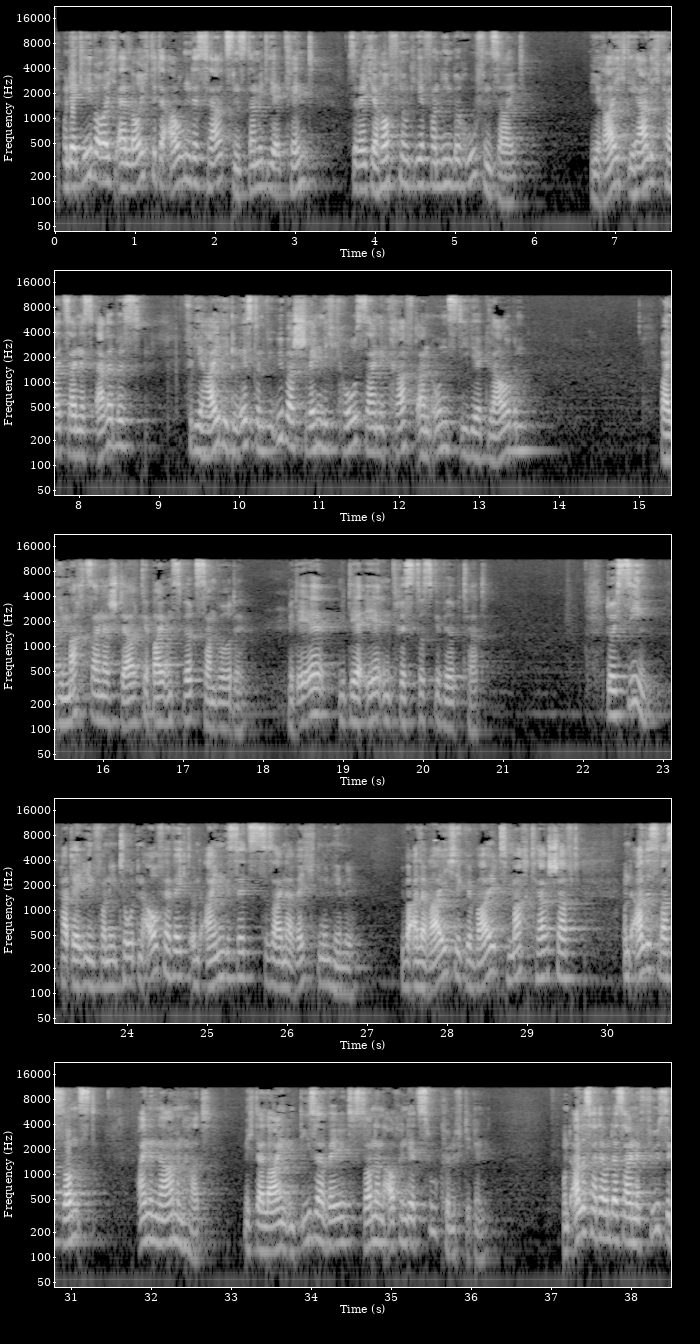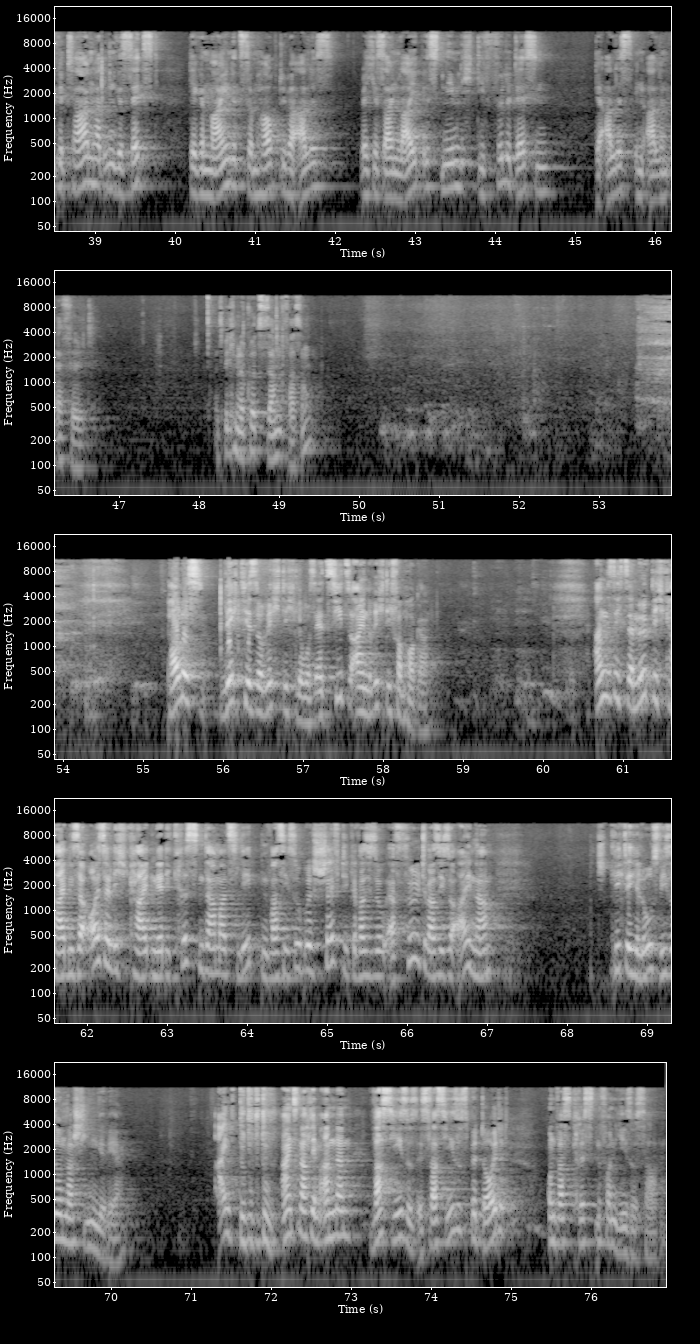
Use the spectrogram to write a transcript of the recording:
und er gebe euch erleuchtete Augen des Herzens, damit ihr erkennt, zu welcher Hoffnung ihr von ihm berufen seid, wie reich die Herrlichkeit seines Erbes für die Heiligen ist und wie überschwänglich groß seine Kraft an uns, die wir glauben, weil die Macht seiner Stärke bei uns wirksam wurde, mit der, mit der er in Christus gewirkt hat. Durch sie hat er ihn von den Toten auferweckt und eingesetzt zu seiner Rechten im Himmel, über alle Reiche, Gewalt, Macht, Herrschaft und alles, was sonst einen Namen hat, nicht allein in dieser Welt, sondern auch in der zukünftigen. Und alles hat er unter seine Füße getan, hat ihn gesetzt, der Gemeinde zum Haupt über alles, welches sein Leib ist, nämlich die Fülle dessen, der alles in allem erfüllt. Jetzt will ich mir eine kurze Zusammenfassung. Paulus legt hier so richtig los. Er zieht so einen richtig vom Hocker. Angesichts der Möglichkeiten, dieser Äußerlichkeiten, der die Christen damals lebten, was sie so beschäftigte, was sie so erfüllte, was sie so einnahm, fliegt er hier los wie so ein Maschinengewehr. Eins, du, du, du, eins nach dem anderen, was Jesus ist, was Jesus bedeutet und was Christen von Jesus haben.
